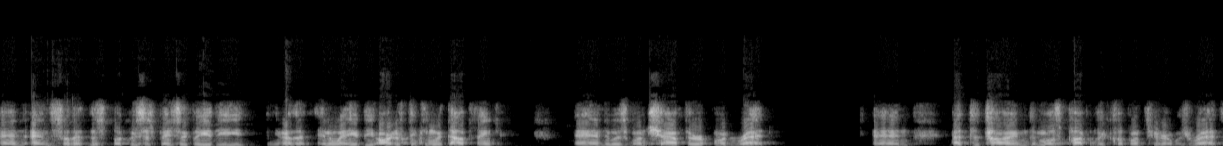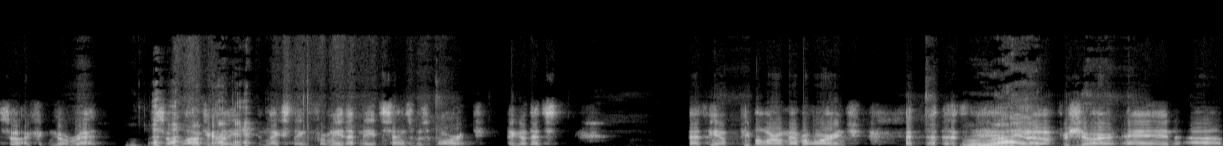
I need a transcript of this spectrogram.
that. And and so that this book was just basically the you know the in a way the art of thinking without thinking. And there was one chapter on red, and at the time the most popular clip-on tuner was red, so I couldn't go red. So logically, right. the next thing for me that made sense was orange. I go, that's that's you know people will remember orange. right. You know, for sure. And um,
